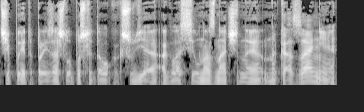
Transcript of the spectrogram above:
ЧП это произошло после того, как судья огласил назначенное наказание.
